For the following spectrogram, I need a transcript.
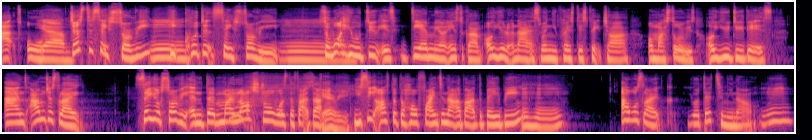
at all. Yeah. Mm. Just to say sorry, he couldn't say sorry. So what he will do is DM me on Instagram. Oh, you look nice when you post this picture on my stories. Or you do this, and I'm just like. Say you're sorry. And then my last straw was the fact that Scary. you see, after the whole finding out about the baby, Mm-hmm. I was like, you're dead to me now. Mm.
